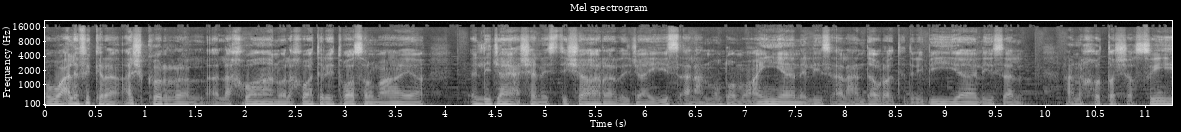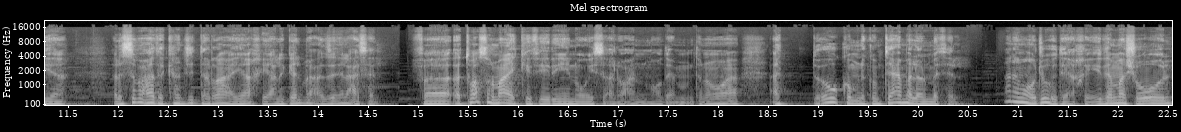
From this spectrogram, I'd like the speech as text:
وعلى فكرة أشكر الأخوان والأخوات اللي يتواصلوا معايا اللي جاي عشان استشارة اللي جاي يسأل عن موضوع معين اللي يسأل عن دورة تدريبية اللي يسأل عن الخطة الشخصية. الأسبوع هذا كان جدا رائع يا أخي على قلبي زي العسل. فأتواصل معي كثيرين ويسألوا عن مواضيع متنوعة. أدعوكم أنكم تعملوا المثل. أنا موجود يا أخي. إذا مشغول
